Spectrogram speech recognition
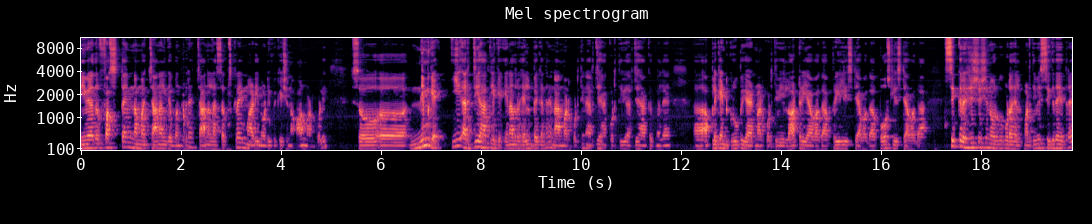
ನೀವೇನಾದ್ರೂ ಫಸ್ಟ್ ಟೈಮ್ ನಮ್ಮ ಚಾನಲ್ಗೆ ಬಂದಿದ್ರೆ ಚಾನಲ್ನ ಸಬ್ಸ್ಕ್ರೈಬ್ ಮಾಡಿ ನೋಟಿಫಿಕೇಶನ್ ಆನ್ ಮಾಡ್ಕೊಳ್ಳಿ. ಸೊ ನಿಮಗೆ ಈ ಅರ್ಜಿ ಹಾಕ್ಲಿಕ್ಕೆ ಏನಾದರೂ ಹೆಲ್ಪ್ ಬೇಕಂದ್ರೆ ನಾನು ಮಾಡ್ಕೊಡ್ತೀನಿ. ಅರ್ಜಿ ಹಾಕ್ಕೊಡ್ತೀವಿ. ಅರ್ಜಿ ಹಾಕಿದ್ಮೇಲೆ ಅಪ್ಲಿಕೆಂಟ್ ಗ್ರೂಪಿಗೆ ಆ್ಯಡ್ ಮಾಡ್ಕೊಡ್ತೀವಿ. ಲಾಟ್ರಿ ಯಾವಾಗ ಪ್ರೀ ಲಿಸ್ಟ್ ಯಾವಾಗ ಪೋಸ್ಟ್ ಲಿಸ್ಟ್ ಯಾವಾಗ, ಸಿಕ್ ರಿಜಿಸ್ಟ್ರೇಷನ್ವರೆಗೂ ಕೂಡ ಹೆಲ್ಪ್ ಮಾಡ್ತೀವಿ. ಸಿಗದೇ ಇದ್ರೆ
